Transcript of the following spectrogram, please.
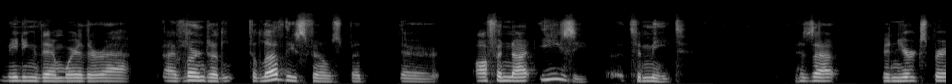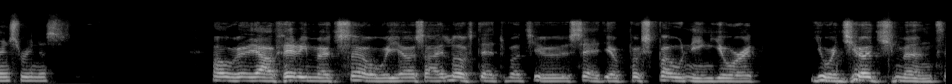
meeting them where they're at. I've learned to, to love these films, but they're often not easy uh, to meet. Has that been your experience, Rinus? Oh, yeah, very much so. Yes, I love that what you said. You're postponing your your judgment.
